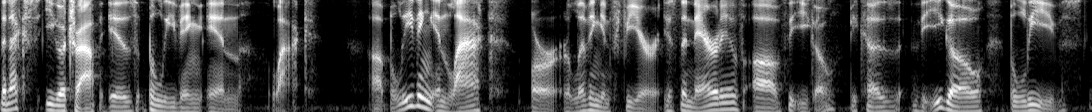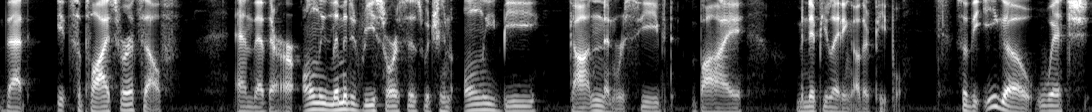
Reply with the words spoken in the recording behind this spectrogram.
The next ego trap is believing in lack. Uh, believing in lack or, or, living in fear is the narrative of the ego because the ego believes that it supplies for itself and that there are only limited resources which can only be gotten and received by manipulating other people. So the ego, which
